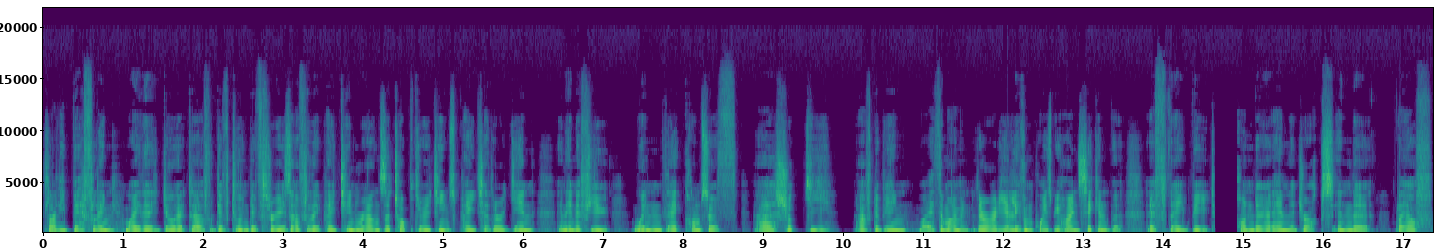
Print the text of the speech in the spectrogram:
slightly baffling way they do it uh, for Div 2 and Div 3 is after they play 10 rounds, the top three teams play each other again. And then if you win that comp, so if uh, Shokki, after being, well, at the moment, they're already 11 points behind second, but if they beat Honda and the D-Rocks in the playoff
